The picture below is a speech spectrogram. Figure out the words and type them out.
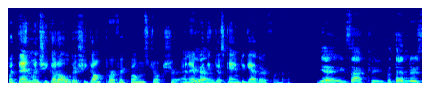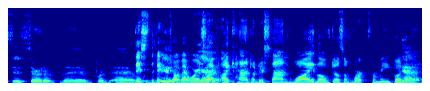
but then when she got older, she got perfect bone structure, and everything just came together for her. Yeah, exactly. But then there's this sort of the but um, This is the bit you're talking about, where it's yeah. like I can't understand why love doesn't work for me, but Yeah.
